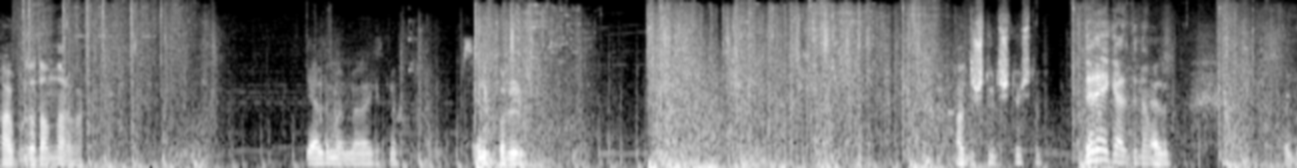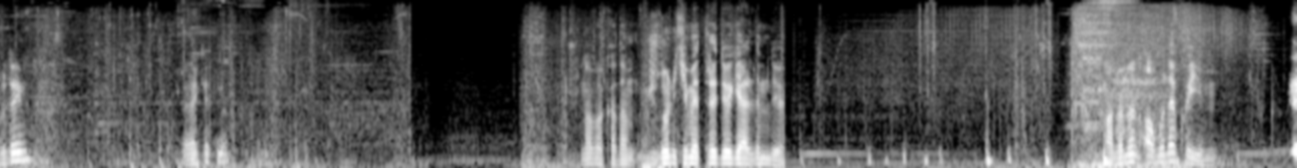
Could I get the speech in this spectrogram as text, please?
Abi burada adamlar var. Geldim ben merak etme. Seni korurum. Abi düştüm düştüm düştüm. Nereye geldin ama? Geldim. E buradayım. Merak etme. Şuna bak adam 112 metre diyor geldim diyor. Ananın amına koyayım.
